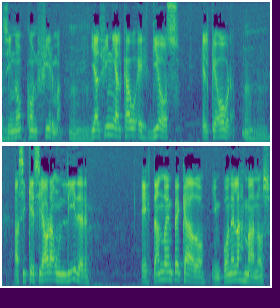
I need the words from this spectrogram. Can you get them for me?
sino confirma. Y al fin y al cabo es Dios el que obra. Así que si ahora un líder, estando en pecado, impone las manos,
